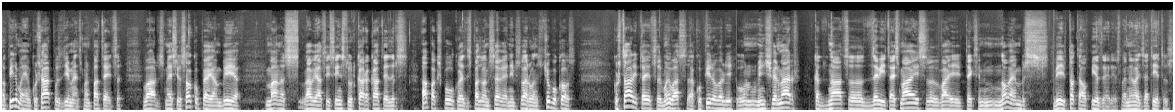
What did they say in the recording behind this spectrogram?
no pirmajiem, kurš ārpus ģimenes man pateica vārdus, mēs jūs okupējām, bija manas aviācijas institūta kara katedras apakšpulkvedis, padomju savienības varonis Čubukovs, kurš tā arī teica, Mūvas, Kupirovaļi, un viņš vienmēr kad nāca 9. maija vai teiksim, novembris, bija totāli piedzēries, lai nevajadzētu iet uz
